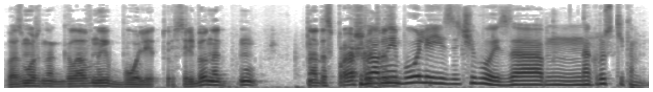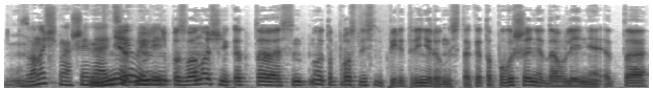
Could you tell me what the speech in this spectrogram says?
возможно, головные боли. То есть ребенок, ну, надо спрашивать. Главные раз- боли из-за чего? Из-за нагрузки там позвоночника шейного Нет, отдела? ну, или... не позвоночник, это, ну, это просто действительно перетренированность. Так. Это повышение давления, это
